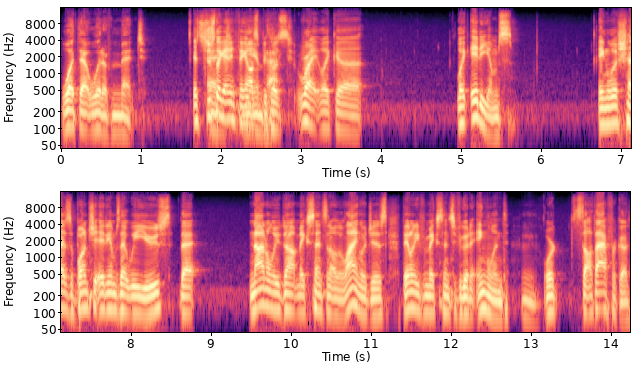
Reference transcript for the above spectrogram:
what that would have meant. It's just like anything else because right, like uh like idioms. English has a bunch of idioms that we use that not only do not make sense in other languages, they don't even make sense if you go to England Hmm. or South Africa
